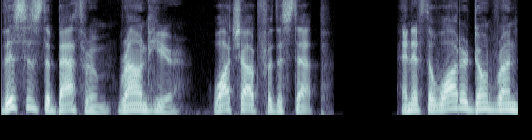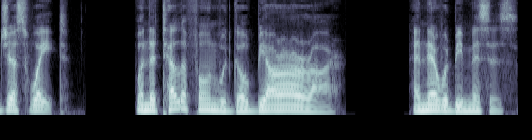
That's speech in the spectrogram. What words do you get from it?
This is the bathroom, round here, watch out for the step. And if the water don't run, just wait. When the telephone would go brrrr, and there would be Mrs.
